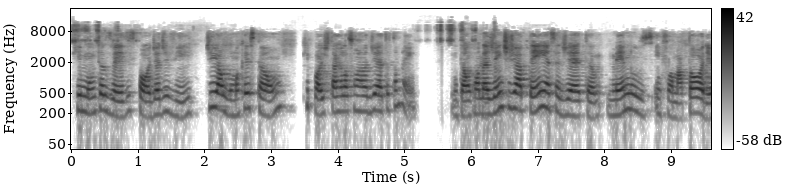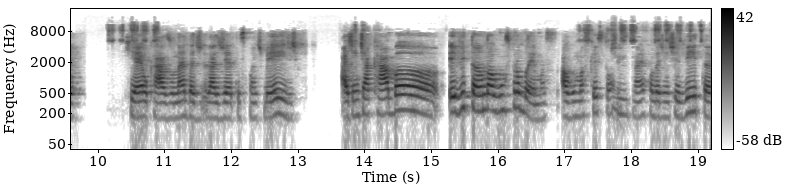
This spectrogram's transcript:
que muitas vezes pode advir de alguma questão que pode estar relacionada à dieta também. Então, quando a gente já tem essa dieta menos inflamatória, que é o caso né, das dietas plant-based, a gente acaba evitando alguns problemas, algumas questões, né? Quando a gente evita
